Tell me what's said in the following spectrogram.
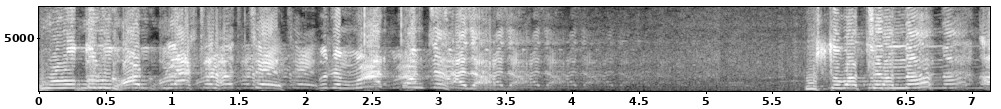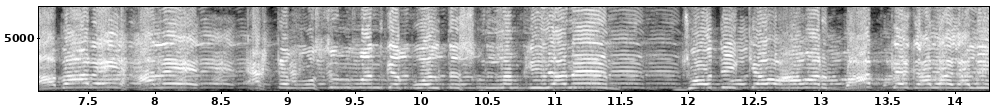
পুরাতন ঘর প্লাস্টার হচ্ছে, বলছে মাঠ পঞ্চাশ হাজার। বুঝতে পারছেন না? আবার এই হালে একটা মুসলমানকে বলতে শুনলাম কি জানেন? যদি কেউ আমার বাপকে গালাগালি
